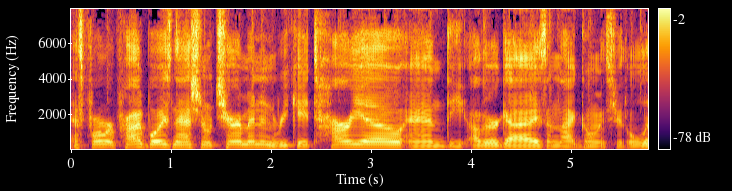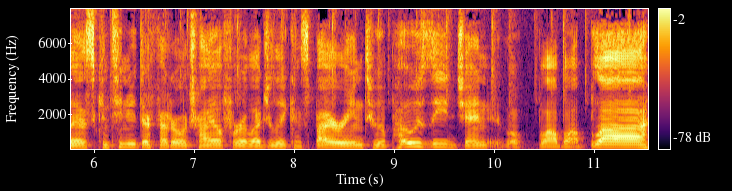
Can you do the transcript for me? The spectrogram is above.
As former Proud Boys national chairman Enrique Tarrio and the other guys, I'm not going through the list, continued their federal trial for allegedly conspiring to oppose the gen. blah, blah, blah.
